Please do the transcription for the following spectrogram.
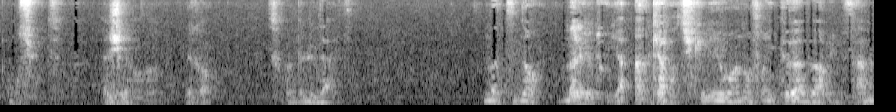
pour ensuite agir. D'accord? C'est ce qu'on appelle le date. Maintenant, malgré tout, il y a un cas particulier où un enfant il peut avoir une femme.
